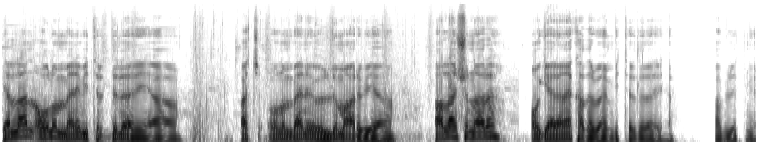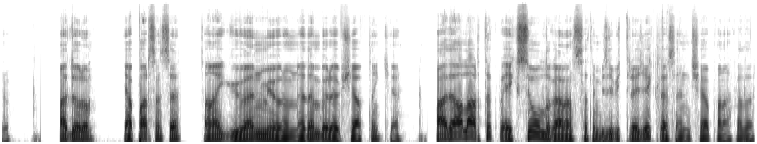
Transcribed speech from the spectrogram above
Ya lan oğlum beni bitirdiler ya. Kaç oğlum ben öldüm harbi ya. Al lan şunları. O gelene kadar ben bitirdiler ya. Kabul etmiyorum. Hadi oğlum. Yaparsın sen. Sana güvenmiyorum. Neden böyle bir şey yaptın ki? Hadi al artık. Eksi olduk anasını satayım. Bizi bitirecekler senin şey yapana kadar.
